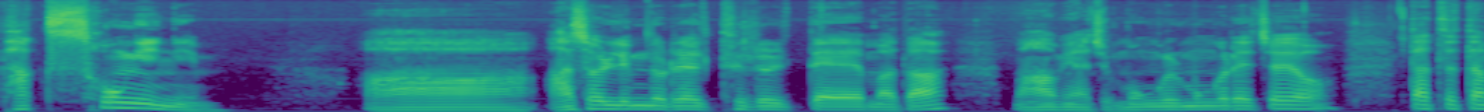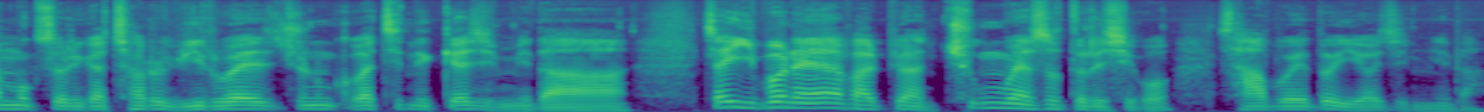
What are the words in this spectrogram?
박송이님. 아, 아설님 노래를 들을 때마다 마음이 아주 몽글몽글해져요. 따뜻한 목소리가 저를 위로해 주는 것 같이 느껴집니다. 자, 이번에 발표한 충무에서 들으시고 4부에도 이어집니다.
